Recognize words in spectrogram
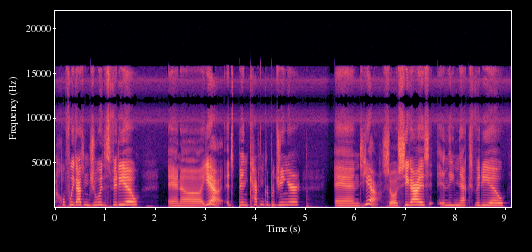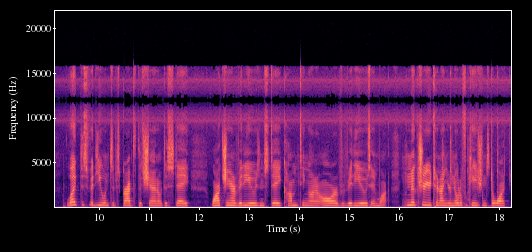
hopefully you guys enjoyed this video. And uh, yeah, it's been Captain Creeper Jr. And yeah, so see you guys in the next video. Like this video and subscribe to the channel to stay watching our videos and stay commenting on all of our videos and. Make sure you turn on your notifications to watch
